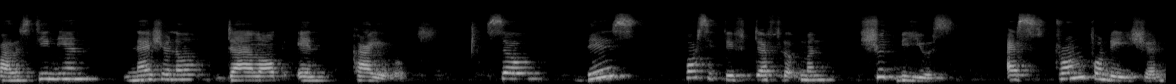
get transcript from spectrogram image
Palestinian national dialogue in Cairo. So this positive development should be used as strong foundation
